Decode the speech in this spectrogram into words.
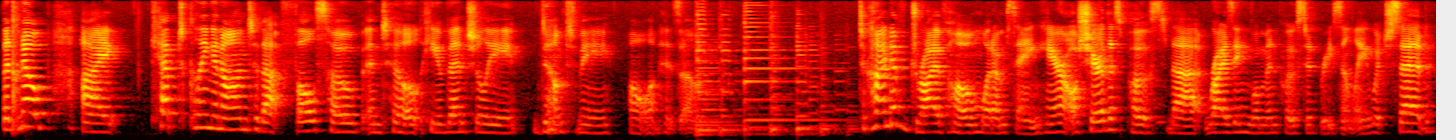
But nope, I kept clinging on to that false hope until he eventually dumped me all on his own. To kind of drive home what I'm saying here, I'll share this post that Rising Woman posted recently, which said,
